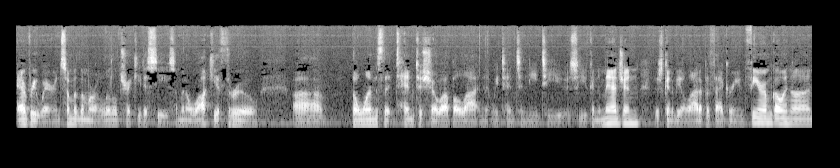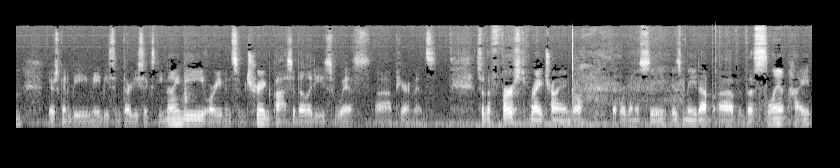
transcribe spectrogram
everywhere, and some of them are a little tricky to see. So I'm going to walk you through uh, the ones that tend to show up a lot and that we tend to need to use. So you can imagine there's going to be a lot of Pythagorean theorem going on. There's going to be maybe some 30, 60, 90, or even some trig possibilities with uh, pyramids. So the first right triangle that we're going to see is made up of the slant height.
